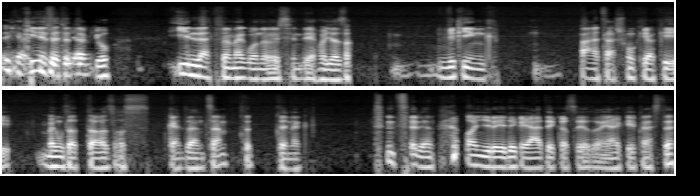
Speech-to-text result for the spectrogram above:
igen, kinézete tök jó, illetve megmondom őszintén, hogy az a viking pálcás muki, aki megmutatta, az, az kedvencem. Tehát tényleg egyszerűen annyira élik a játék az, hogy azon elképesztő.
